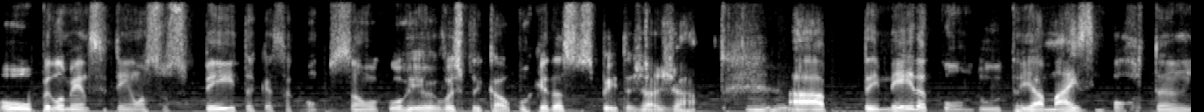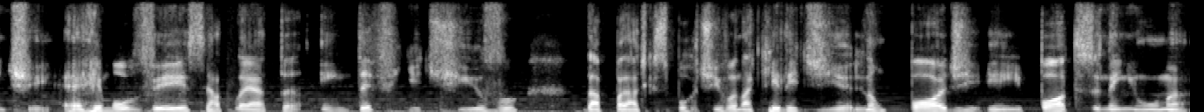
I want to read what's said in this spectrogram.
ou pelo menos se tem uma suspeita que essa concussão ocorreu. Eu vou explicar o porquê da suspeita já já. Uhum. A primeira conduta e a mais importante é remover esse atleta em definitivo da prática esportiva naquele dia. Ele não pode, em hipótese nenhuma,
